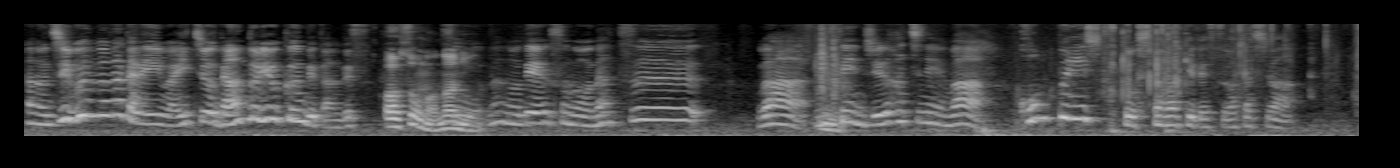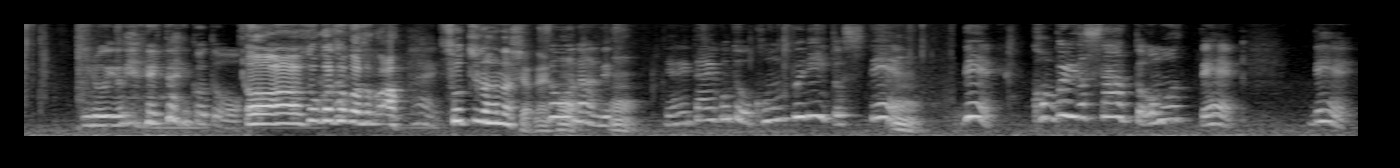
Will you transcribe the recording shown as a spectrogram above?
あの自分の中で今一応段取りを組んでたんです。のあそうなん何？なのでその夏は2018年はコンプリートしたわけです私はいろいろやりたいことを。ああそうかそうかそうか。あ、はい。そっちの話やね。そうなんです、うやりたいことをコンプリートして、でコンプリートしたと思ってで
